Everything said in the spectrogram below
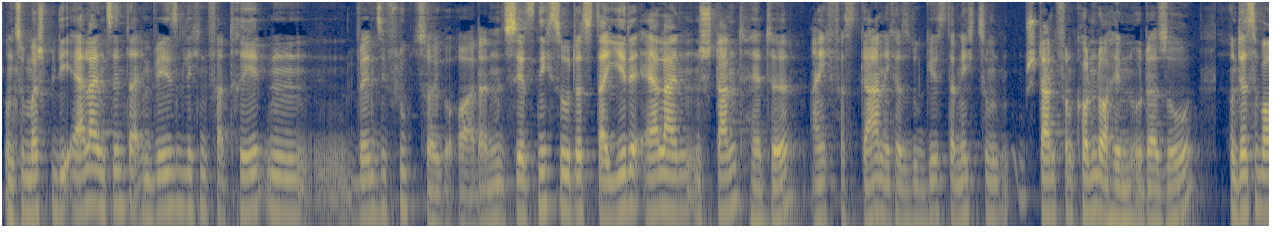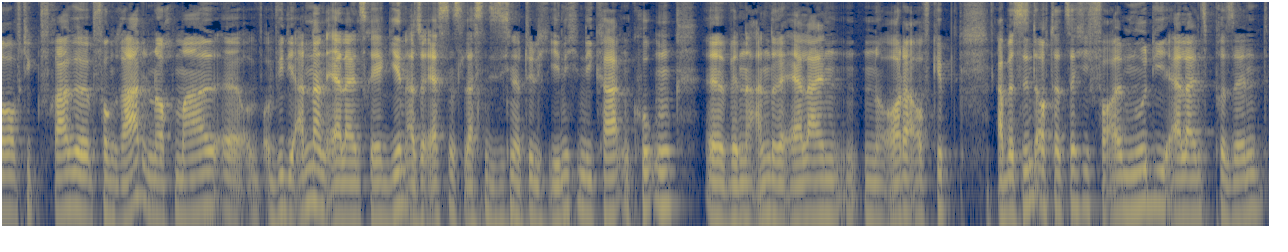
Und zum Beispiel die Airlines sind da im Wesentlichen vertreten, wenn sie Flugzeuge ordern. Es ist jetzt nicht so, dass da jede Airline einen Stand hätte. Eigentlich fast gar nicht. Also du gehst da nicht zum Stand von Condor hin oder so. Und deshalb auch auf die Frage von gerade nochmal, äh, wie die anderen Airlines reagieren. Also erstens lassen die sich natürlich eh nicht in die Karten gucken, äh, wenn eine andere Airline eine Order aufgibt. Aber es sind auch tatsächlich vor allem nur die Airlines präsent,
